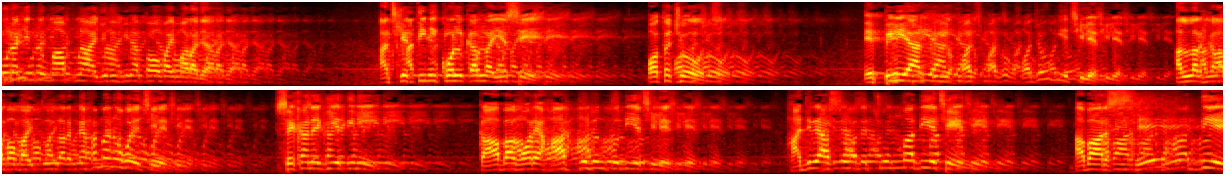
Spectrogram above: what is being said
গুণা কিন্তু মাপ নাই যদি বিনা তওবায় মারা যায়। আজকে তিনি কলকাতায় এসে অথচ এ প্লেয়ার তিনি হজ হজও গিয়েছিলেন। আল্লাহর কাবা বাইতুল্লাহর মেহমানও হয়েছিলেন। সেখানে গিয়ে তিনি কাবা ঘরে হাত পর্যন্ত দিয়েছিলেন। হাজিরে আশরাফে চুম্মা দিয়েছেন। আবার সেই হাত দিয়ে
